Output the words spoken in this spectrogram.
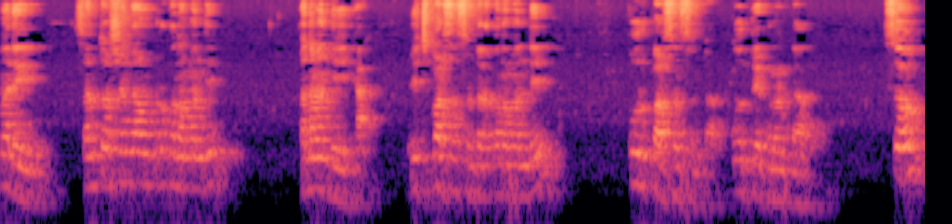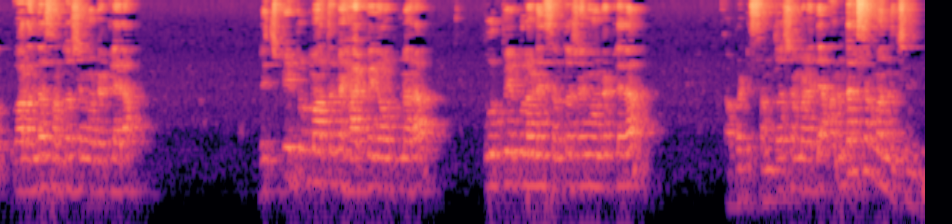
మరి సంతోషంగా ఉంటారు కొంతమంది కొంతమంది రిచ్ పర్సన్స్ ఉంటారు కొంతమంది పూర్ పర్సన్స్ ఉంటారు పూర్ పీపుల్ ఉంటారు. సో వాళ్ళందరూ సంతోషంగా ఉండట్లేరా? రిచ్ పీపుల్ మాత్రమే హ్యాపీగా ఉంటున్నారా? పూర్ పీపుల్ అనేది సంతోషంగా ఉండట్లేదా? కాబట్టి సంతోషం అనేది అందరికి సంబంధించింది.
